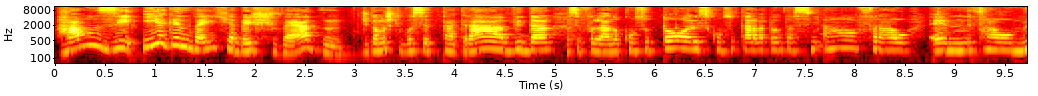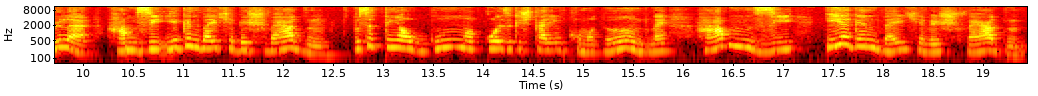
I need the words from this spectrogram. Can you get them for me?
Haben Sie irgendwelche Beschwerden? Digamos que você tá grávida, você foi lá no consultório, esse consultório vai perguntar assim: Ah, Frau, ähm, Frau Müller, haben Sie irgendwelche Beschwerden? Você tem alguma coisa que está lhe incomodando, né? Haben Sie irgendwelche Beschwerden?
